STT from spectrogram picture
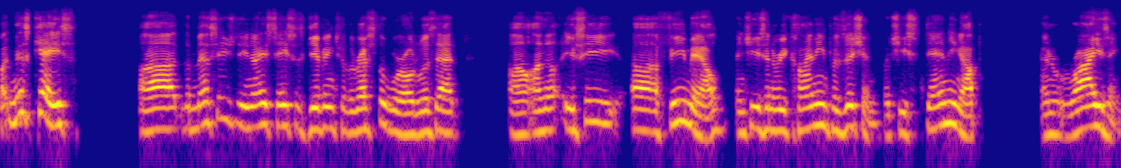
But in this case, uh, the message the United States was giving to the rest of the world was that uh, on the you see uh, a female and she's in a reclining position, but she's standing up and rising,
